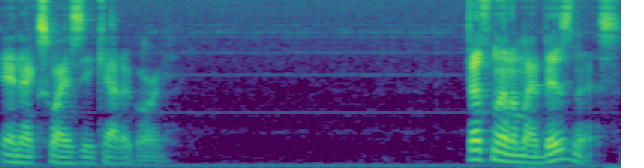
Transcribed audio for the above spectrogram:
in XYZ category. That's none of my business.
